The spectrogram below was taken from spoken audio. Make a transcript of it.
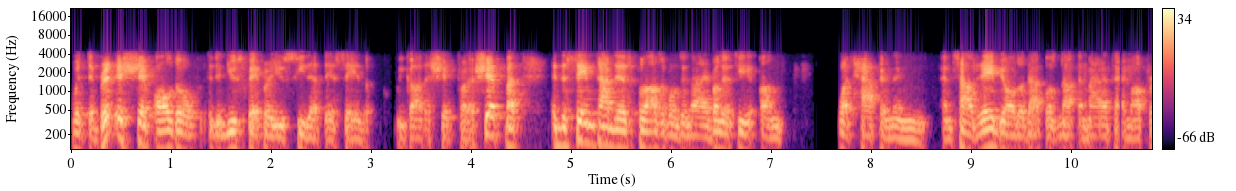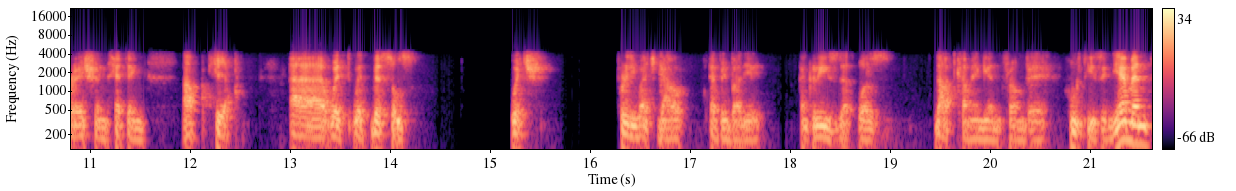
with the British ship. Although in the newspaper you see that they say that we got a ship for a ship, but at the same time, there's plausible deniability on what happened in, in Saudi Arabia, although that was not a maritime operation hitting up here uh, with, with missiles, which pretty much now everybody agrees that was not coming in from the Houthis in Yemen.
